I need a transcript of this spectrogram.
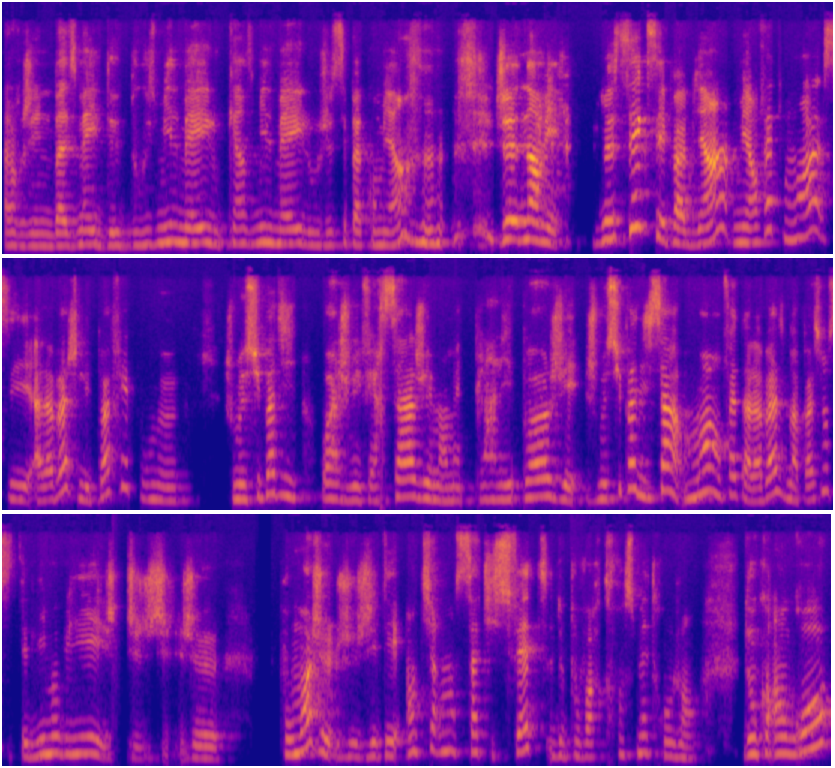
alors que j'ai une base mail de 12 000 mails ou 15 000 mails ou je ne sais pas combien. je, non, mais je sais que c'est pas bien, mais en fait, moi, c'est à la base, je ne l'ai pas fait pour me. Je me suis pas dit, ouais, je vais faire ça, je vais m'en mettre plein les poches. Je ne me suis pas dit ça. Moi, en fait, à la base, ma passion, c'était l'immobilier. Pour moi, j'étais entièrement satisfaite de pouvoir transmettre aux gens. Donc, en gros,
